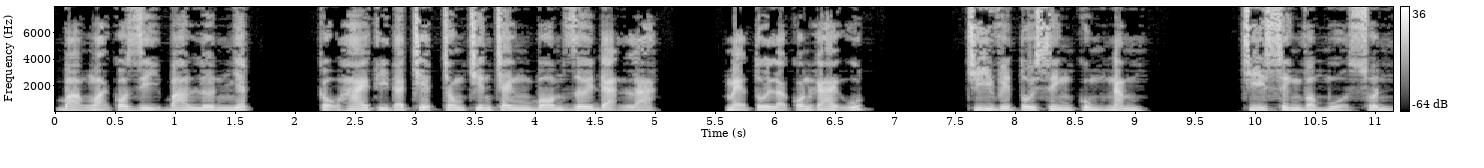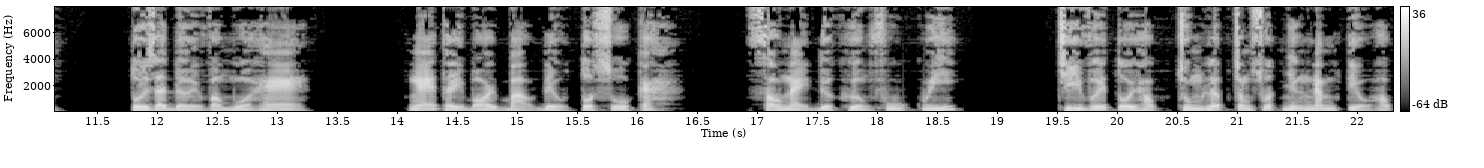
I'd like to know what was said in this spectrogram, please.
Bà ngoại có gì ba lớn nhất, cậu hai thì đã chết trong chiến tranh bom rơi đạn lạc. Mẹ tôi là con gái út. Chi với tôi sinh cùng năm. Chi sinh vào mùa xuân. Tôi ra đời vào mùa hè. Nghe thầy bói bảo đều tốt số cả. Sau này được hưởng phú quý. Chi với tôi học chung lớp trong suốt những năm tiểu học.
